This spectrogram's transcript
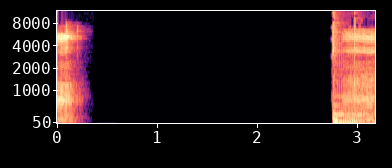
Ah. Ah.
